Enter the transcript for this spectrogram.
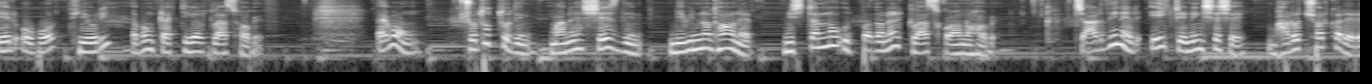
এর ওপর থিওরি এবং প্র্যাকটিক্যাল ক্লাস হবে। এবং চতুর্থ দিন মানে শেষ দিন বিভিন্ন ধরনের মিষ্টান্ন উৎপাদনের ক্লাস করানো হবে। চার দিনের এই ট্রেনিং শেষে ভারত সরকারের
